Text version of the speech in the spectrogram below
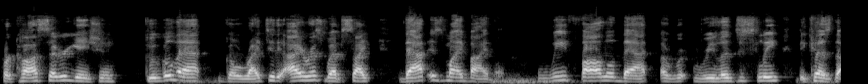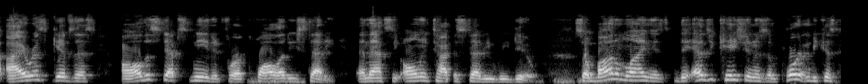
for Cost Segregation. Google that. Go right to the IRS website. That is my Bible." We follow that uh, religiously because the IRS gives us all the steps needed for a quality study. And that's the only type of study we do. So, bottom line is the education is important because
